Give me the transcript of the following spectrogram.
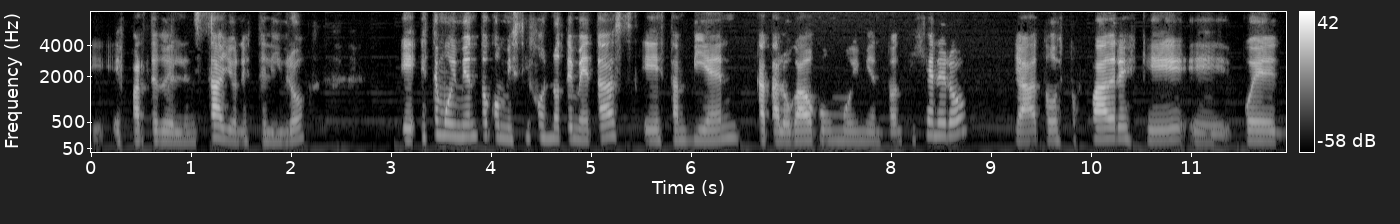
eh, es parte del ensayo en este libro, este movimiento con mis hijos no te metas es también catalogado como un movimiento antigénero, ya todos estos padres que pueden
